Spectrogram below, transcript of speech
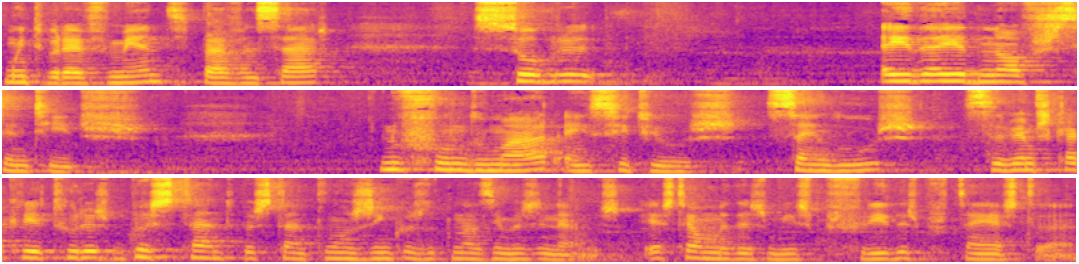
muito brevemente, para avançar, sobre a ideia de novos sentidos. No fundo do mar, em sítios sem luz, sabemos que há criaturas bastante, bastante longínquas do que nós imaginamos. Esta é uma das minhas preferidas porque tem esta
